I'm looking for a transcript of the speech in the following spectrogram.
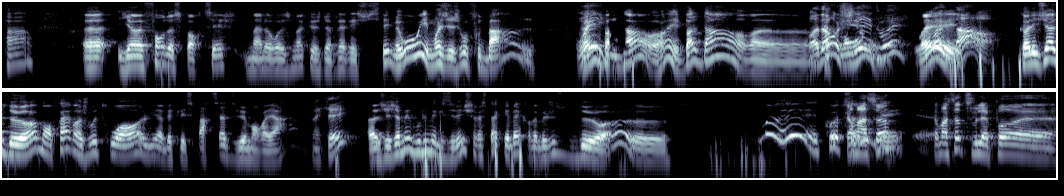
parle. Euh, il y a un fonds de sportif, malheureusement, que je devrais ressusciter. Mais oui, oui, moi, j'ai joué au football. Oui. Bol d'or. Oui, bol d'or. Euh, bah shit, oui. Oui. Collégial 2A. Mon frère a joué 3A, lui, avec les Spartiates du Vieux-Montréal. OK. Euh, j'ai jamais voulu m'exiler. Je suis resté à Québec. On avait juste 2A. Euh... Ouais, écoute. Comment ça? Comment ça, tu voulais pas euh,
